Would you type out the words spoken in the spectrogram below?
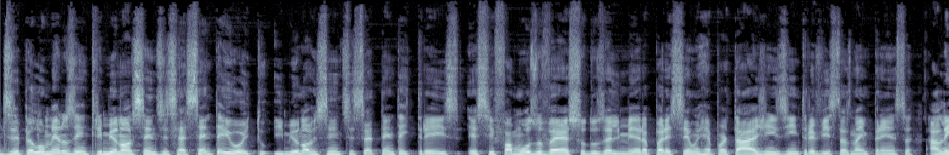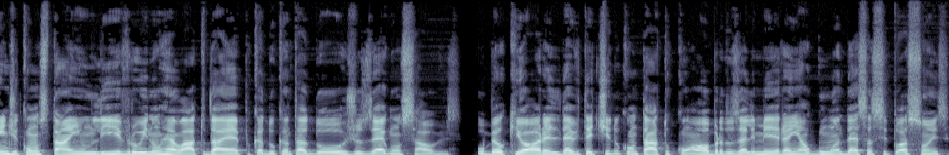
dizer, pelo menos entre 1968 e 1973, esse famoso verso do Zé Limeira apareceu em reportagens e entrevistas na imprensa, além de constar em um livro e num relato da época do cantador José Gonçalves. O Belchior ele deve ter tido contato com a obra do Zé Limeira em alguma dessas situações.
